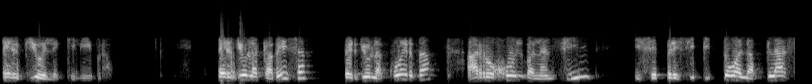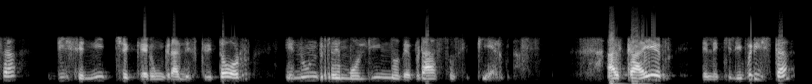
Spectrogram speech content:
perdió el equilibrio, perdió la cabeza, perdió la cuerda, arrojó el balancín y se precipitó a la plaza, dice Nietzsche, que era un gran escritor, en un remolino de brazos y piernas. Al caer el equilibrista,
